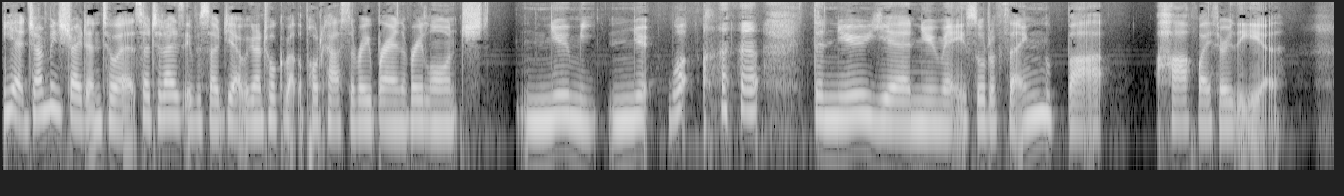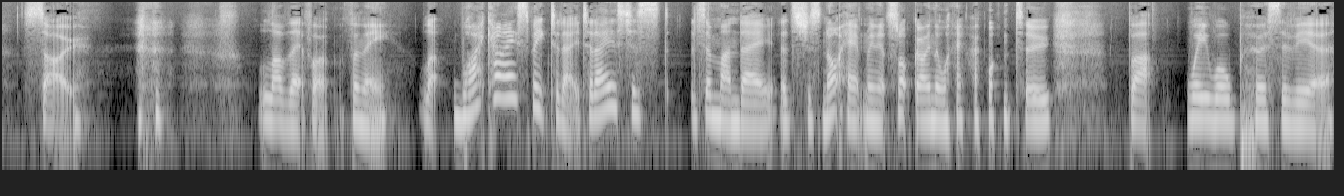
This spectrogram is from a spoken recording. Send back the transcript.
yeah, jumping straight into it. So today's episode, yeah, we're going to talk about the podcast, the rebrand, the relaunch, new me, new what, the new year, new me sort of thing, but halfway through the year. So, love that for for me. Look, why can't I speak today? Today is just it's a Monday. It's just not happening. It's not going the way I want to, but we will persevere.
